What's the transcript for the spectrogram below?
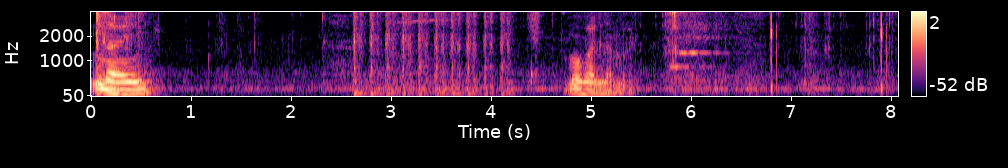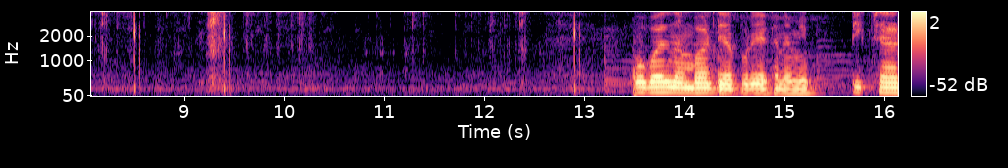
nine mobile number mobile number দেওয়ার পরে এখানে আমি পিকচার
